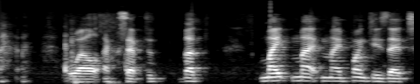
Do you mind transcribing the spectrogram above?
well accepted, but my, my my point is that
